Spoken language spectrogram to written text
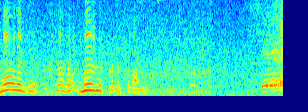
молоді, щодо мирних протестувань. Ще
